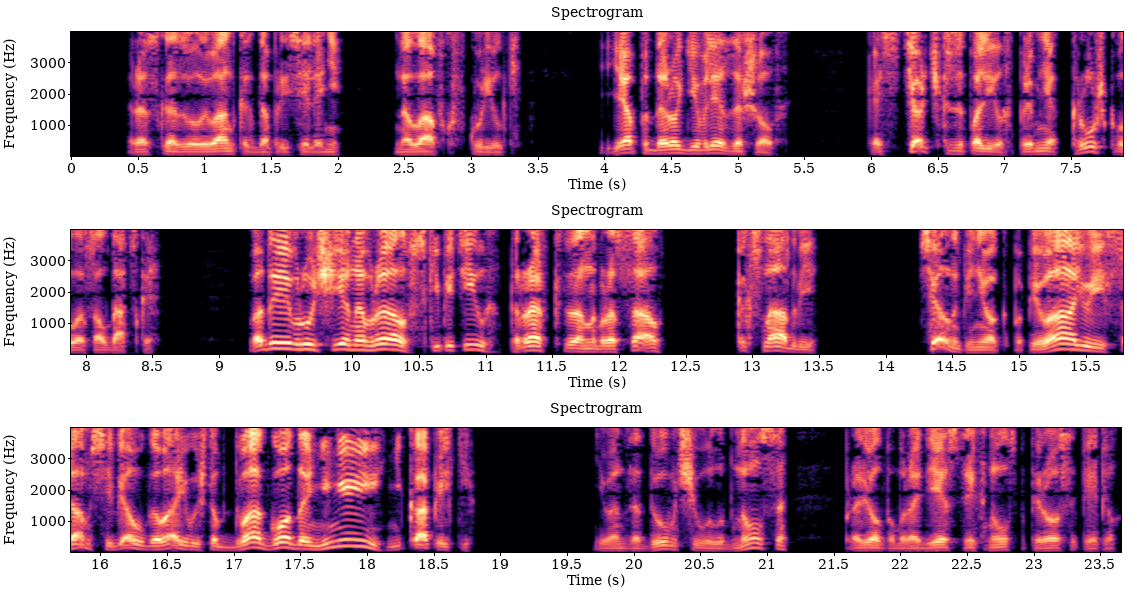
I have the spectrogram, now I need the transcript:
— рассказывал Иван, когда присели они на лавку в курилке. Я по дороге в лес зашел. Костерчик запалил, при мне кружка была солдатская. Воды в ручье набрал, вскипятил, травки туда набросал, как снадобье. Сел на пенек, попиваю и сам себя уговариваю, чтоб два года ни-ни, ни капельки. Иван задумчиво улыбнулся, провел по бороде, стряхнул с папироса пепел.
